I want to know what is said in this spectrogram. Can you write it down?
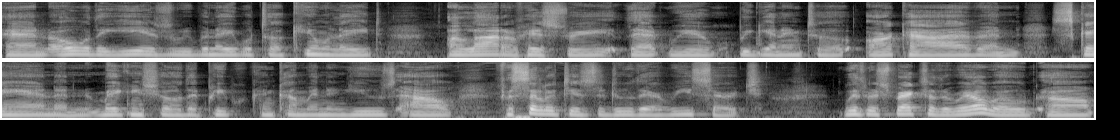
And over the years, we've been able to accumulate a lot of history that we're beginning to archive and scan and making sure that people can come in and use our facilities to do their research. With respect to the railroad, uh,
